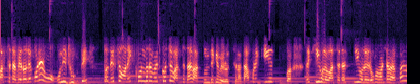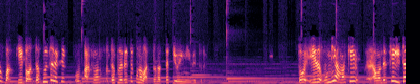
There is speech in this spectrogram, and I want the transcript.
বাচ্চাটা বেরোলে পরে ও, উনি ঢুকবে। তো দেখছে অনেকক্ষণ ধরে ওয়েট করছে, বাচ্চাটা বাথরুম থেকে বেরোচ্ছে না। তারপরে গিয়ে কি হলো বাচ্চাটা, কি হলো, এরকম একটা ব্যাপার গিয়ে দরজা খুলছে, দেখে বাথরুমের দরজা খুলে দেখছে কোনো বাচ্চা কাচ্চা কেউই নেই ভেতরে। তো এর, উনি আমাকে, আমাদেরকে এটা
